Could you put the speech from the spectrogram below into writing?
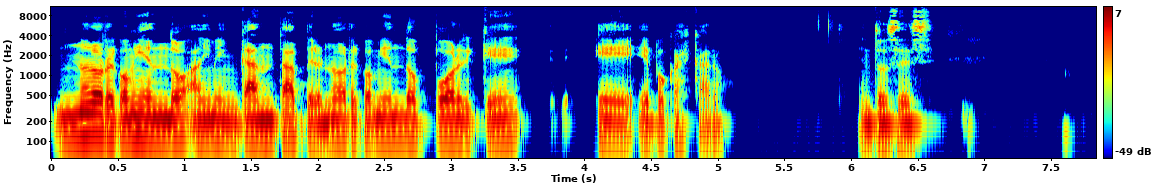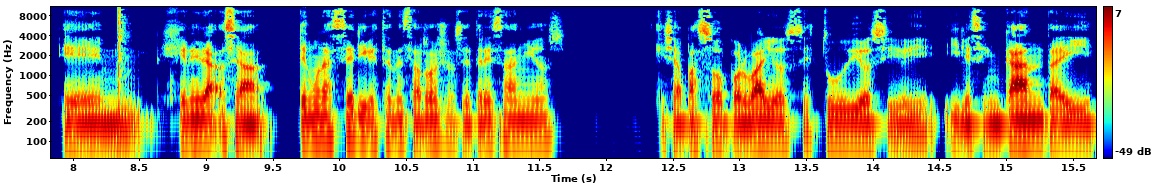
No lo recomiendo, a mí me encanta, pero no lo recomiendo porque época es caro. Entonces, en genera, o sea, tengo una serie que está en desarrollo hace tres años, que ya pasó por varios estudios y, les encanta, y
